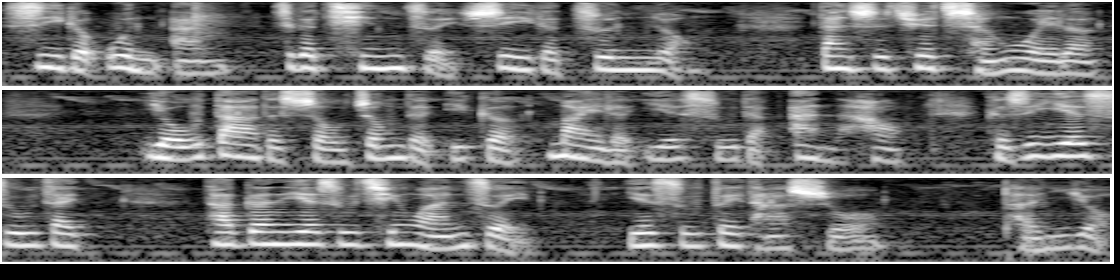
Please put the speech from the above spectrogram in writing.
是一个问安，这个亲嘴是一个尊荣，但是却成为了犹大的手中的一个卖了耶稣的暗号。可是耶稣在他跟耶稣亲完嘴，耶稣对他说：“朋友。”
